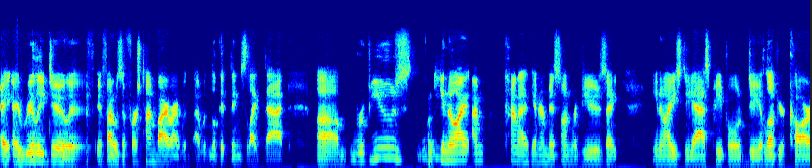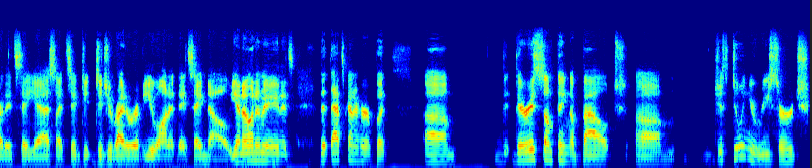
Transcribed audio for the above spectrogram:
I, I really do. If, if I was a first time buyer, I would I would look at things like that. Um, reviews, you know, I, I'm kind of hit or miss on reviews. I, you know, I used to ask people, "Do you love your car?" They'd say yes. I'd say, "Did you write a review on it?" They'd say no. You know what I mean? It's that that's kind of hurt, but um, th- there is something about um, just doing your research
